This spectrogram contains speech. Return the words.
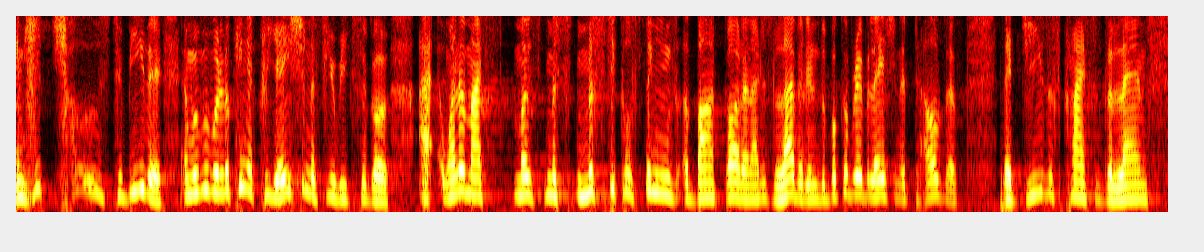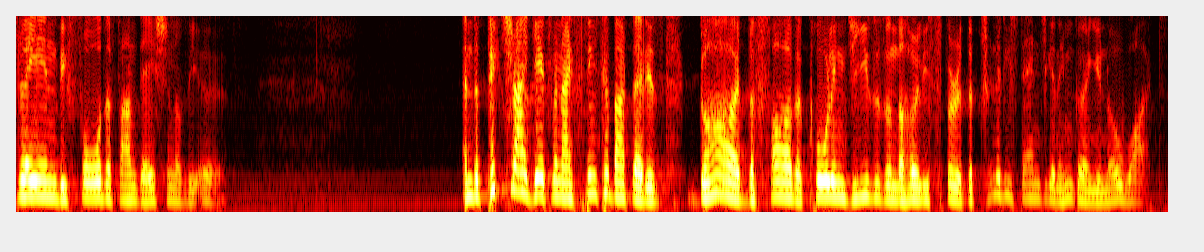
And he chose to be there. And when we were looking at creation a few weeks ago, I, one of my f- most mis- mystical things about God, and I just love it, in the book of Revelation, it tells us that Jesus Christ is the Lamb slain before the foundation of the earth. And the picture I get when I think about that is God, the Father, calling Jesus and the Holy Spirit, the Trinity standing together, Him going, you know what?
